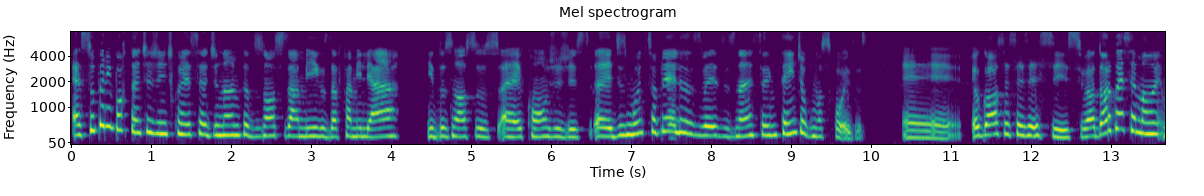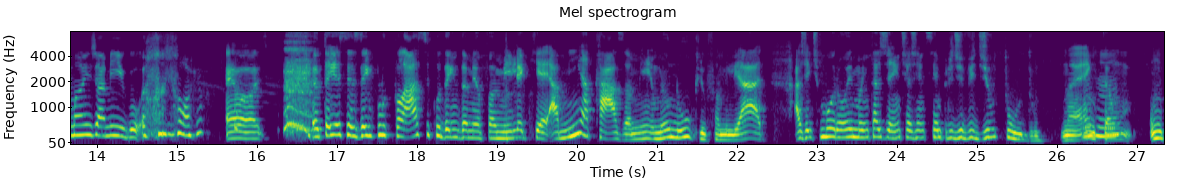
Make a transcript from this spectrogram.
É super importante a gente conhecer a dinâmica dos nossos amigos, da familiar e dos nossos é, cônjuges. É, diz muito sobre eles às vezes, né? Você entende algumas coisas. É, eu gosto desse exercício. Eu adoro conhecer mãe, mãe de amigo. Eu adoro. É ótimo. Eu tenho esse exemplo clássico dentro da minha família, que é a minha casa, o meu núcleo familiar. A gente morou em muita gente, a gente sempre dividiu tudo, né? Uhum. Então, um,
